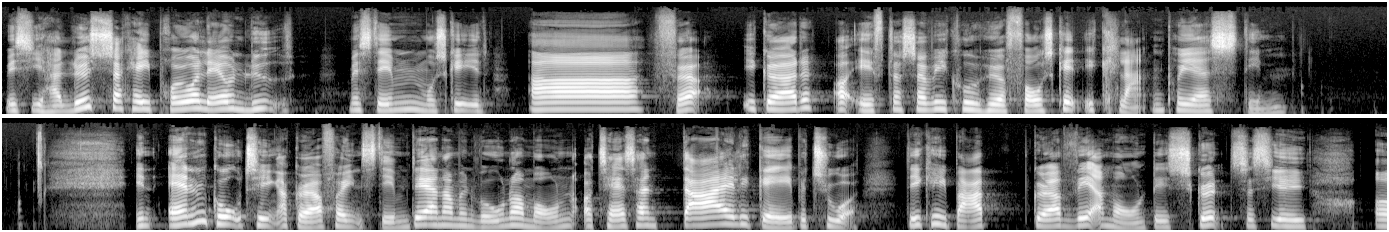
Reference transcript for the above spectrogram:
Hvis I har lyst, så kan I prøve at lave en lyd med stemmen, måske et ah, før I gør det, og efter, så vi kunne høre forskel i klangen på jeres stemme. En anden god ting at gøre for en stemme, det er, når man vågner om morgenen og tager sig en dejlig gabetur. Det kan I bare gøre hver morgen. Det er skønt. Så siger I, åh,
